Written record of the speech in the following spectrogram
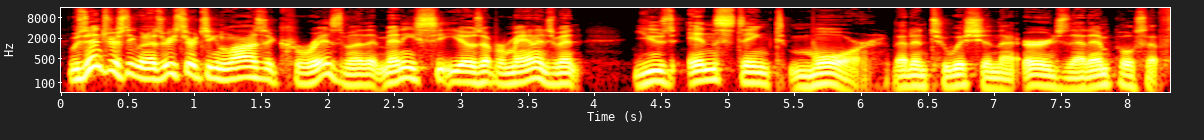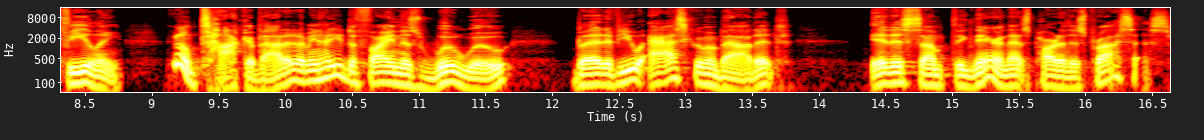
It was interesting when I was researching laws of charisma that many CEOs, upper management, use instinct more that intuition, that urge, that impulse, that feeling. They don't talk about it. I mean, how do you define this woo woo? But if you ask them about it, it is something there, and that's part of this process.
